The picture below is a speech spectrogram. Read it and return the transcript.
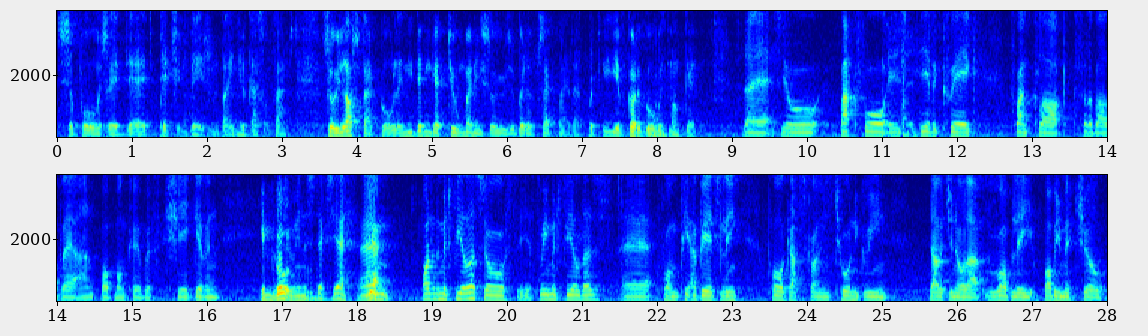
supposed uh, pitch invasion by Newcastle fans. So he lost that goal and he didn't get too many, so he was a bit upset by that. But you've got to go with Monkey. So, uh, so your back four is David Craig, Frank Clark, Philip Albert, and Bob Moncur with Shay Given in goal. between the sticks. Yeah. Um, yeah. On to the midfielders, so th- three midfielders uh, from Peter Beardsley. Paul Gascoigne, Tony Green, David Ginola, Rob Lee, Bobby Mitchell,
